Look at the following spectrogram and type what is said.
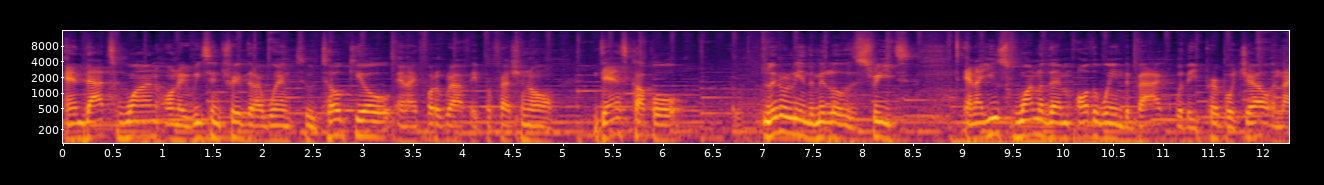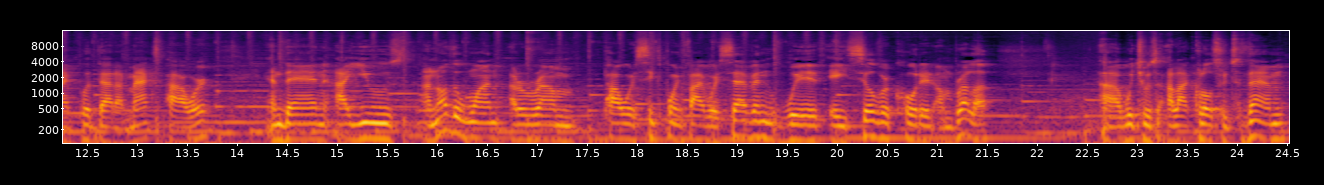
And that's one on a recent trip that I went to Tokyo and I photographed a professional dance couple literally in the middle of the streets and I used one of them all the way in the back with a purple gel and I put that at max power. And then I used another one at around power 6.5 or 7 with a silver coated umbrella, uh, which was a lot closer to them.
